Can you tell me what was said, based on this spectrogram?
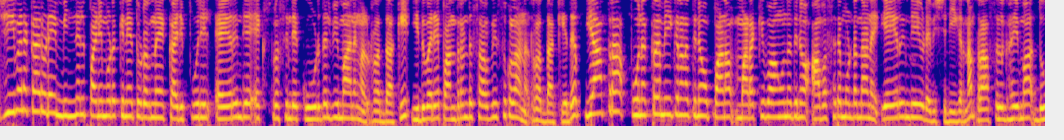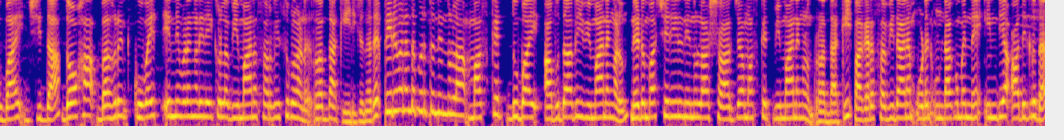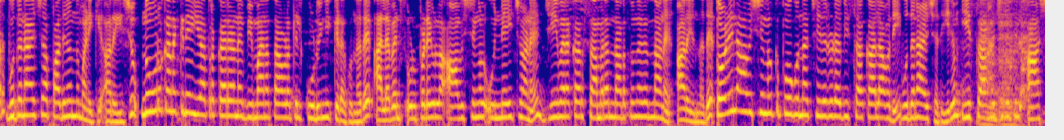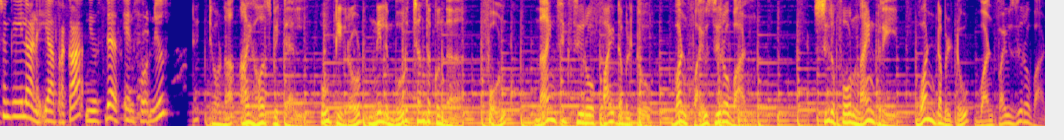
ജീവനക്കാരുടെ മിന്നൽ പണിമുടക്കിനെ തുടർന്ന് കരിപ്പൂരിൽ എയർ ഇന്ത്യ എക്സ്പ്രസിന്റെ കൂടുതൽ വിമാനങ്ങൾ റദ്ദാക്കി. ഇതുവരെ പന്ത്രണ്ട് സർവീസുകളാണ് റദ്ദാക്കിയത്. യാത്ര പുനഃക്രമീകരണത്തിനോ പണം മടക്കി വാങ്ങുന്നതിനോ അവസരമുണ്ടെന്നാണ് എയർ ഇന്ത്യയുടെ വിശദീകരണം. Ras al Khaimah Dubai Jeddah Doha Bahrain Kuwait എന്നിവിടങ്ങളിലേക്കുള്ള വിമാന സർവീസുകളാണ് റദ്ദാക്കിയിരിക്കുന്നത്. തിരുവനന്തപുരത്ത് നിന്നുള്ള മസ്കറ്റ് ദുബായ് അബുദാബി വിമാനങ്ങളും നെടുമ്പാശ്ശേരിയിൽ നിന്നുള്ള ഷാർജ മസ്കറ്റ് വിമാനങ്ങളും റദ്ദാക്കി. പകര സംവിധാനം ഉടൻ ഉണ്ടാകുമെന്ന് ഇന്ത്യ അധികൃതർ ബുധനാഴ്ച പതിനൊന്ന് മണിക്ക് അറിയിച്ചു. നൂറുകണക്കിന് യാത്രക്കാരാണ് വിമാനത്താവളത്തിൽ കുടുങ്ങിക്കിടക്കുന്നത്. അലവൻസ് ഉൾപ്പെടെയുള്ള ആവശ്യങ്ങൾ ഉന്നയിച്ചാണ് ജീവനക്കാർ സമരം നടത്തുന്നതെന്നാണ് അറിയുന്നത്. തൊഴിൽ ആവശ്യങ്ങൾക്ക് പോകുന്ന ചിലരുടെ വിസ കാലാവധി ബുധനാഴ്ച തീരും. ഈ സാഹചര്യത്തിൽ ആശങ്കയിലാണ് യാത്രക്കാർ. News desk N four news. Tectona I hospital Ooty road Nilambur Chanthakkunnu. Phone nine six zero five double two one five zero one. Zero four nine three one double two one five zero one.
